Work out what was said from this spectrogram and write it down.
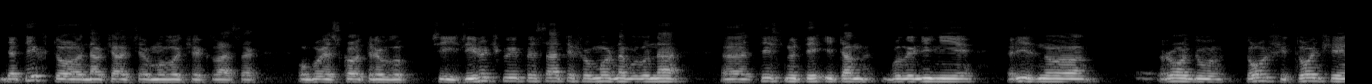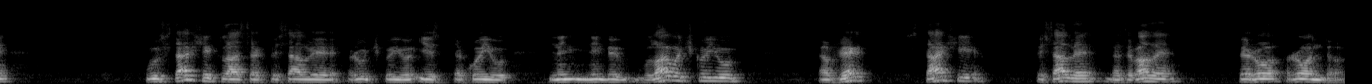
для тих, хто навчався в молодших класах. Обов'язково треба було цією зірочкою писати, щоб можна було натиснути, і там були лінії різного роду, товщі, тонші. У старших класах писали ручкою із такою ніби булавочкою, а вже старші писали, називали перо рондо.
